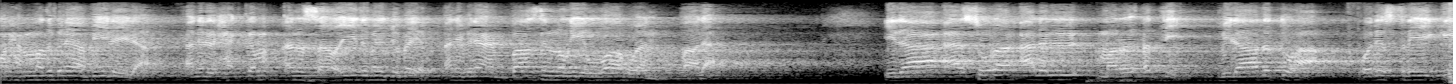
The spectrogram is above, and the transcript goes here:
മുഹമ്മദ് ബിൻ അബീലയില അനിൽ ഹക്കം അൻ സഈദ് ബിൻ ജുബൈർ അൻ ഇബ്ൻ അബ്ബാസ് റളിയല്ലാഹു അൻഹു ഖാല. ഇദാ അസുറ അലൽ മർഅത്തി വിലാദത്തുഹ ഒരു സ്ത്രീക്ക്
